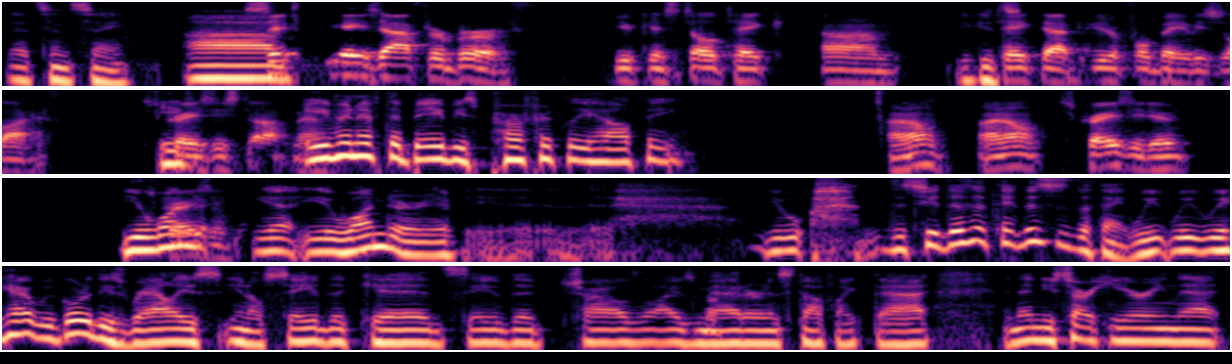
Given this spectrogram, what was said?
That's insane. Um, 60 days after birth you can still take um you could take that beautiful baby's life it's even, crazy stuff man even if the baby's perfectly healthy i know i know it's crazy dude you it's wonder, crazy. yeah. You wonder if uh, you see. This is the thing. This is the thing. We, we we have we go to these rallies. You know, save the kids, save the child's lives matter, and stuff like that. And then you start hearing that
